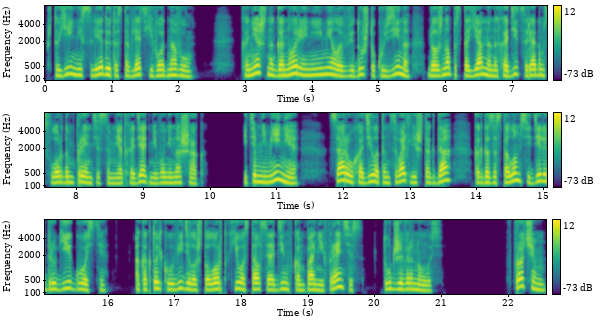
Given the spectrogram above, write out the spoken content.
что ей не следует оставлять его одного. Конечно, Ганория не имела в виду, что кузина должна постоянно находиться рядом с лордом Прентисом, не отходя от него ни на шаг. И тем не менее, Сара уходила танцевать лишь тогда, когда за столом сидели другие гости, а как только увидела, что лорд Хью остался один в компании Фрэнсис, тут же вернулась. Впрочем,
